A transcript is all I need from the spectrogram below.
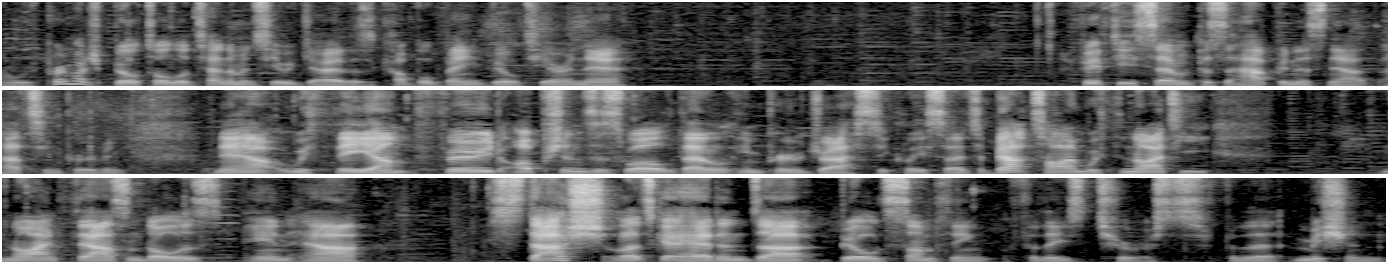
Uh, we've pretty much built all the tenements. Here we go. There's a couple being built here and there. 57% happiness now. That's improving. Now, with the um, food options as well, that'll improve drastically. So it's about time with $99,000 in our stash. Let's go ahead and uh, build something for these tourists, for the mission.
